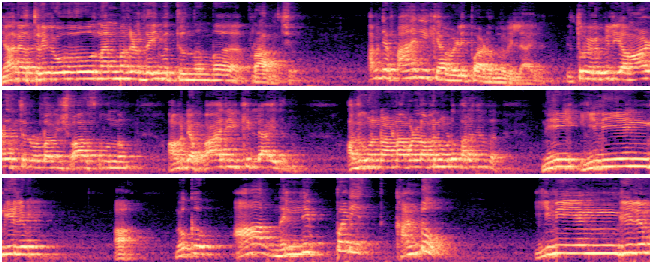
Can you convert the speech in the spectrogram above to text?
ഞാൻ എത്രയോ നന്മകൾ ദൈവത്തിൽ നിന്ന് പ്രാപിച്ചു. അവന്റെ ഭാര്യയ്ക്ക് ആ വെളിപ്പാടൊന്നുമില്ലായിരുന്നു. ഇത്രയും വലിയ ആഴത്തിലുള്ള വിശ്വാസമൊന്നും അവന്റെ ഭാര്യയ്ക്കില്ലായിരുന്നു. അതുകൊണ്ടാണ് അവൾ അവനോട് പറഞ്ഞത് നീ ഇനിയെങ്കിലും ആ നോക്ക് ആ നെല്ലിപ്പടി കണ്ടു. ഇനിയെങ്കിലും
